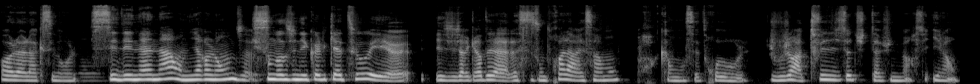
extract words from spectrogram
Oh là là, que c'est drôle. C'est des nanas en Irlande qui sont dans une école catho et, euh, j'ai regardé la, saison 3 là récemment. Oh, comment c'est trop drôle. Je vous jure, à tous les épisodes, tu tapes une barre, c'est hilarant.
